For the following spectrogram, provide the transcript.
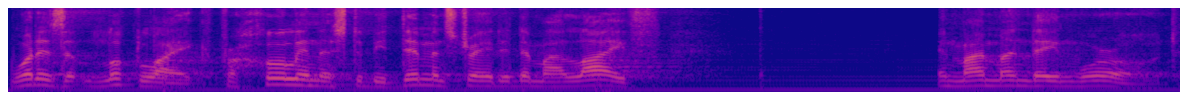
what does it look like for holiness to be demonstrated in my life, in my mundane world?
